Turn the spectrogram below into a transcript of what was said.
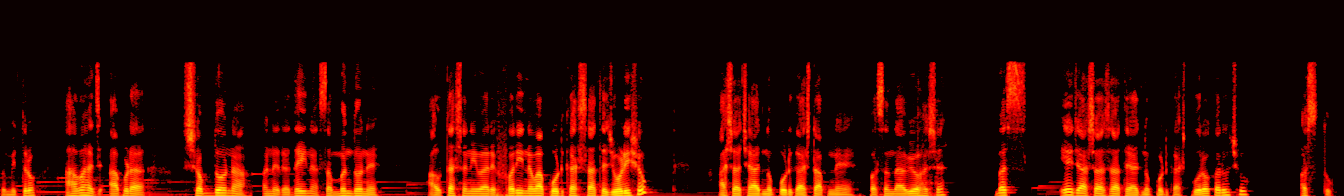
તો મિત્રો, આવા જ આપણા શબ્દોના અને હૃદયના સંબંધોને આવતા શનિવારે ફરી નવા પોડકાસ્ટ સાથે જોડીશું. આશા છે આજનો પોડકાસ્ટ આપને પસંદ આવ્યો હશે. બસ એ જ આશા સાથે આજનો પોડકાસ્ટ પૂરો કરું છું. અસ્તુ.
